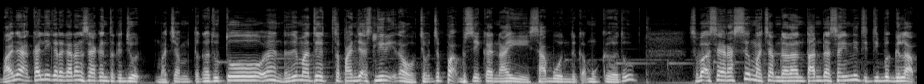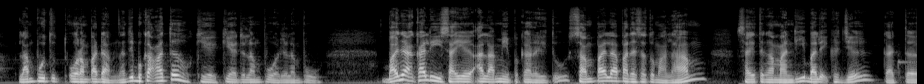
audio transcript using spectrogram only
Banyak kali kadang-kadang saya akan terkejut. Macam tengah tutup kan. Nanti mata terpanjat sendiri tau. Cepat-cepat bersihkan air sabun dekat muka tu. Sebab saya rasa macam dalam tanda saya ni tiba-tiba gelap. Lampu tu orang padam. Nanti buka mata okey okey ada lampu ada lampu banyak kali saya alami perkara itu. Sampailah pada satu malam Saya tengah mandi balik kerja Kata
